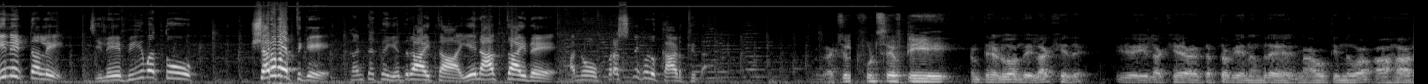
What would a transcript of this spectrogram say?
ಈ ನಿಟ್ಟಿನಲ್ಲಿ ಜಿಲೇಬಿ ಮತ್ತು ಶರಬತ್ಗೆ ಕಂಟಕ ಎದುರಾಯ್ತಾ? ಏನಾಗ್ತಾ ಇದೆ ಅನ್ನೋ ಪ್ರಶ್ನೆಗಳು ಕಾಡ್ತಿದೆ. ಆಕ್ಚುಲಿ ಫುಡ್ ಸೇಫ್ಟಿ ಅಂತ ಹೇಳುವ ಒಂದು ಇಲಾಖೆ ಇದೆ. ಈ ಇಲಾಖೆಯ ಕರ್ತವ್ಯ ಏನಂದ್ರೆ ನಾವು ತಿನ್ನುವ ಆಹಾರ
